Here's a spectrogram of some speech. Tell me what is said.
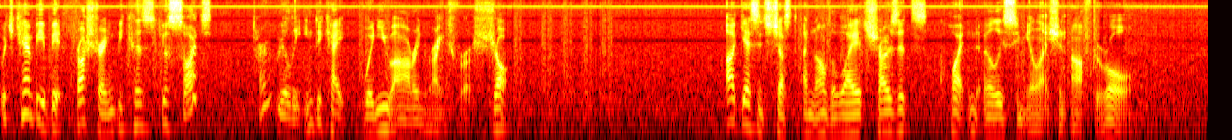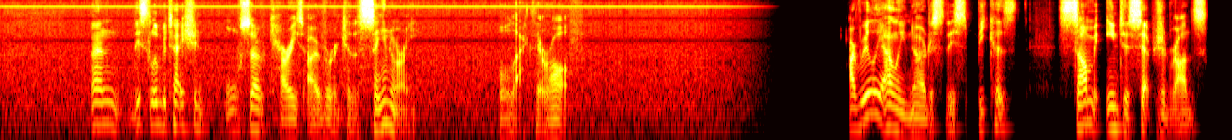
Which can be a bit frustrating because your sights don't really indicate when you are in range for a shot. I guess it's just another way it shows it's quite an early simulation after all. And this limitation also carries over into the scenery, or lack thereof. I really only noticed this because some interception runs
